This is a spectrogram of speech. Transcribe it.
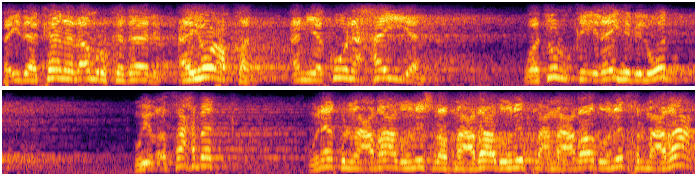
فإذا كان الأمر كذلك أيعقل أن يكون حيا وتلقي إليه بالود؟ ويبقى صاحبك؟ ونأكل مع بعض ونشرب مع بعض ونطلع مع بعض وندخل مع بعض؟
